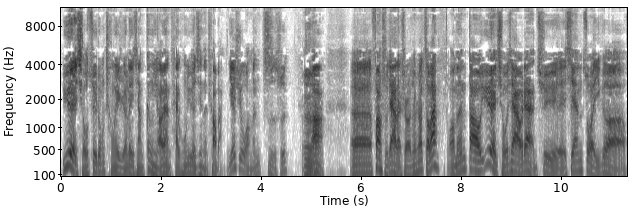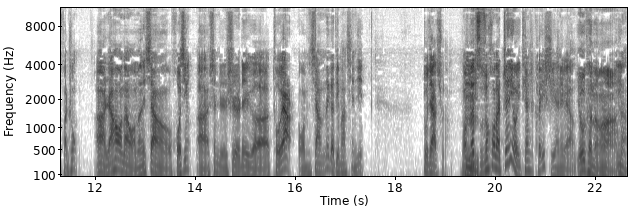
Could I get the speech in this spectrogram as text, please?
月球最终成为人类向更遥远太空跃进的跳板。也许我们子孙嗯啊，呃，放暑假的时候就说走吧，我们到月球加油站去先做一个缓冲啊，然后呢，我们向火星啊，甚至是这个土卫二，我们向那个地方前进，度假去了。我们的嗯子孙后代真有一天是可以实现这个样子的。有可能啊，嗯，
